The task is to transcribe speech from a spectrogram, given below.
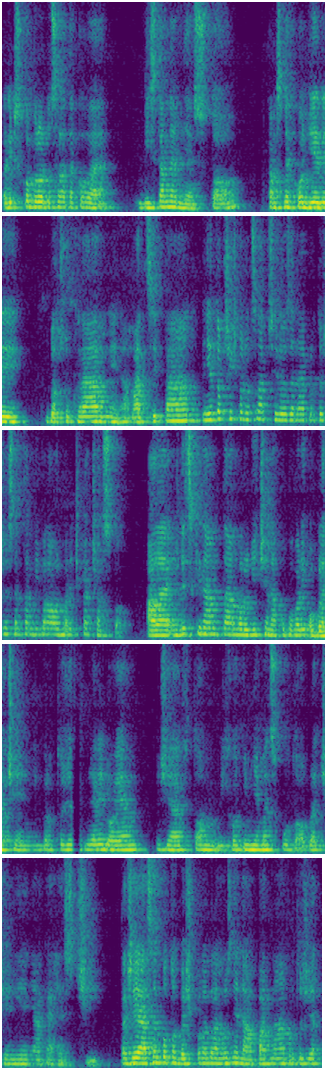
Lipsko bylo docela takové výstavné město, kam jsme chodili do cukrárny na marcipán. Mně to přišlo docela přirozené, protože jsem tam bývala od malička často. Ale vždycky nám tam rodiče nakupovali oblečení, protože měli dojem, že v tom východním Německu to oblečení je nějaké hezčí. Takže já jsem potom ve škole byla hrozně nápadná, protože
